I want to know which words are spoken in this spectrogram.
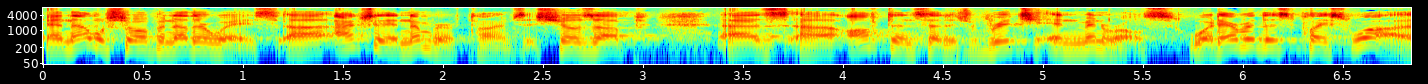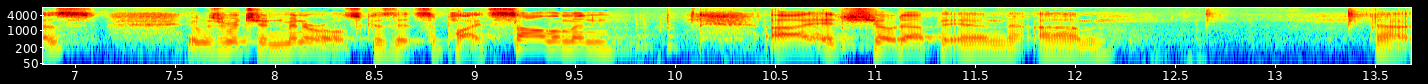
And that will show up in other ways. Uh, actually, a number of times. It shows up as uh, often said as rich in minerals. Whatever this place was, it was rich in minerals because it supplied Solomon. Uh, it showed up in. Um, uh,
